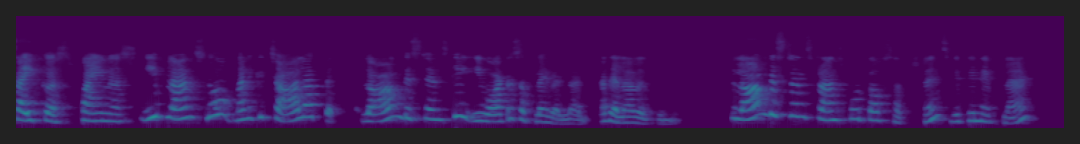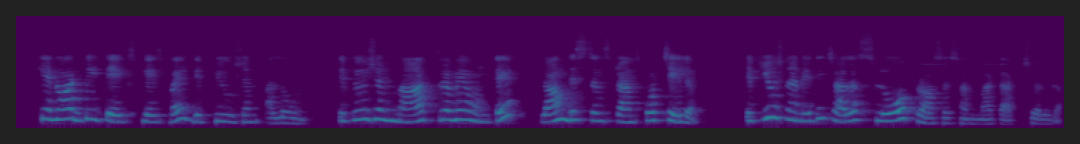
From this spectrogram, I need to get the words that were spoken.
సైకస్ పైనస్ ఈ ప్లాంట్స్లో మనకి చాలా లాంగ్ డిస్టెన్స్కి ఈ వాటర్ సప్లై వెళ్ళాలి. అది ఎలా వెళ్తుంది? So long distance transport of substance within a plant cannot be takes place by diffusion alone diffusion మాత్రమే ఉంటే లాంగ్ డిస్టెన్స్ ట్రాన్స్పోర్ట్ చేయలేం. డిఫ్యూజన్ అనేది చాలా స్లో ప్రాసెస్ అనమాట యాక్చువల్గా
